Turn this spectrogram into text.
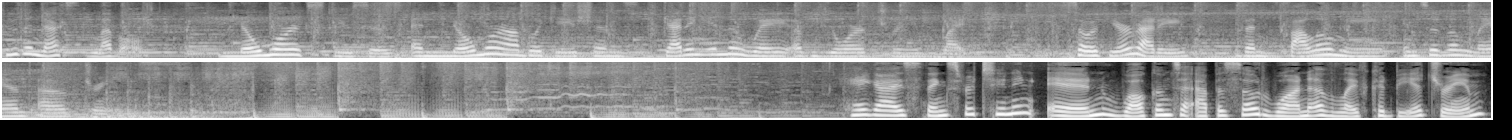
to the next level. No more excuses and no more obligations getting in the way of your dream life. So if you're ready, then follow me into the land of dreams. Hey guys, thanks for tuning in. Welcome to episode one of Life Could Be a Dream.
